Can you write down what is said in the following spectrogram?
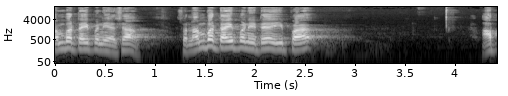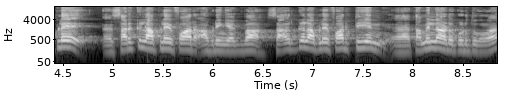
நம்பர் டைப் பண்ணியாச்சா? ஸோ நம்பர் டைப் பண்ணிவிட்டு இப்போ அப்ளை சர்க்கிள் அப்ளை ஃபார் அப்படிங்கப்பா circle apply for TN Tamil Nadu கொடுத்துக்கோங்க.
